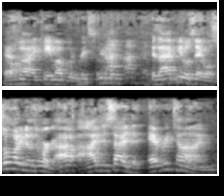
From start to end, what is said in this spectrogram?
That's what I came up with recently. Because I have people say, well, soul winning doesn't work. I, I decided that every time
